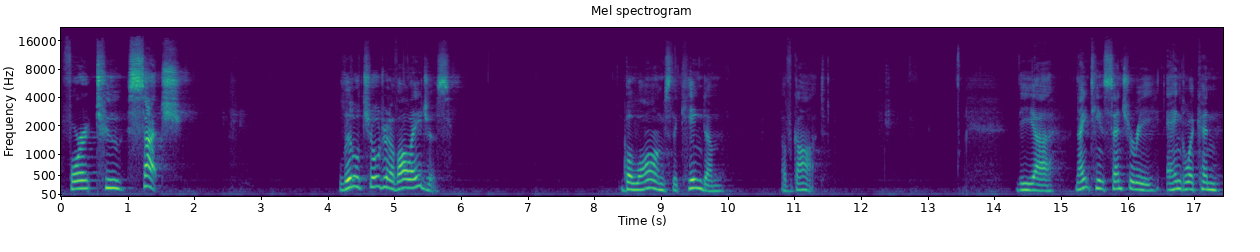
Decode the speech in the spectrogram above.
For to such little children of all ages belongs the kingdom of God. The uh, 19th century Anglican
